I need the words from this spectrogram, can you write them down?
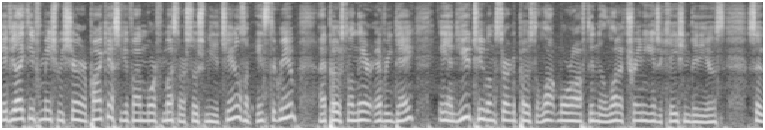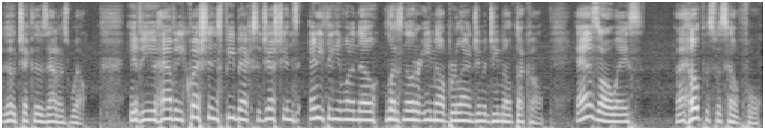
If you like the information we share in our podcast, you can find more from us on our social media channels on Instagram. I post on there every day. And YouTube, I'm starting to post a lot more often, a lot of training education videos. So go check those out as well. If you have any questions, feedback, suggestions, anything you want to know, let us know at our email at brutalirongym at gmail.com. As always, I hope this was helpful,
